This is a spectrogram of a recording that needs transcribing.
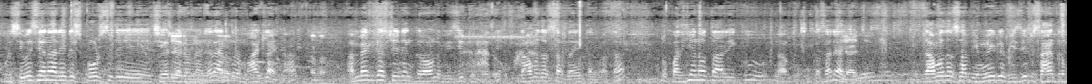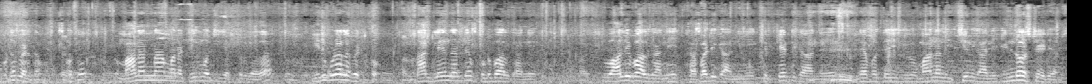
ఇప్పుడు శివసేన రెడ్డి స్పోర్ట్స్ చైర్మన్ ఉన్నాడు కదా ఆయనతో మాట్లాడినా? అంబేద్కర్ స్టేడియం గ్రౌండ్ విజిట్ ఉంటుంది దామోదర్ సాబ్ అయిన తర్వాత. నువ్వు పదిహేనో తారీఖు నాకు ఒకసారి. దామోదర్ సాబ్ ఇమీడియట్లీ విజిట్ సాయంత్రం పూట పెడతాం. ఓకే? మానన్న మన టీం వచ్చి చెప్తారు కదా ఇది కూడా అలా పెట్టుకో. దాంట్లో ఏంటంటే ఫుట్బాల్ కానీ వాలీబాల్ కానీ కబడ్డీ కానీ క్రికెట్ కానీ లేకపోతే ఈ మానని ఇచ్చింది కానీ ఇండోర్ స్టేడియంస్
